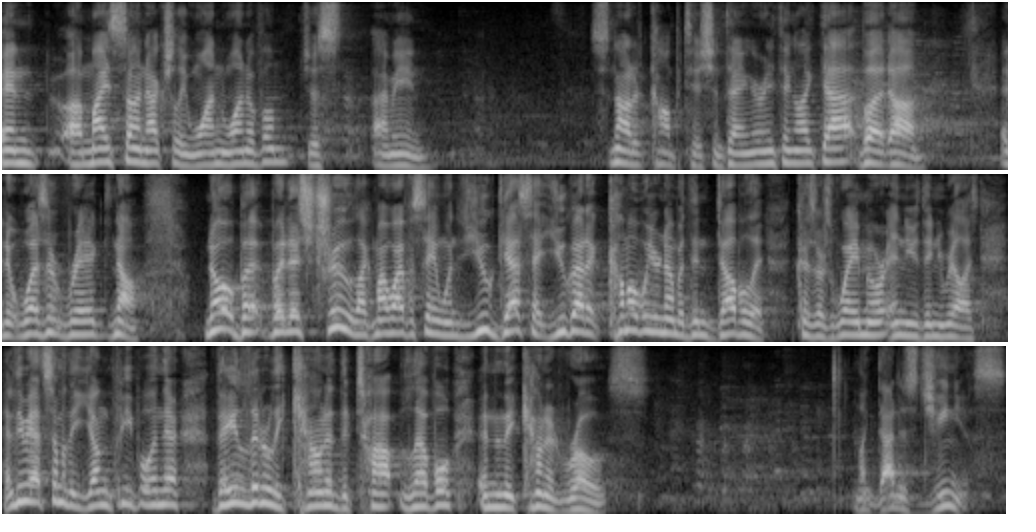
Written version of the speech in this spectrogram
And uh, my son actually won one of them. Just, I mean, it's not a competition thing or anything like that, but. Um, and it wasn't rigged. No, no, but but it's true. Like my wife was saying, when you guess it, you got to come up with your number, then double it because there's way more in you than you realize. And then we had some of the young people in there. They literally counted the top level and then they counted rows. I'm like, that is genius.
